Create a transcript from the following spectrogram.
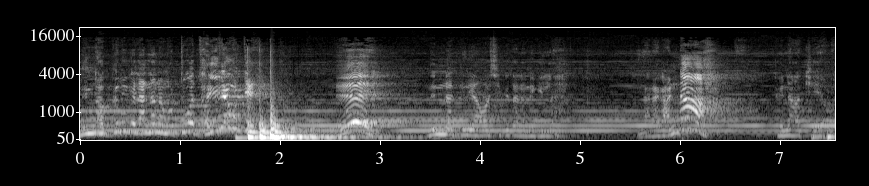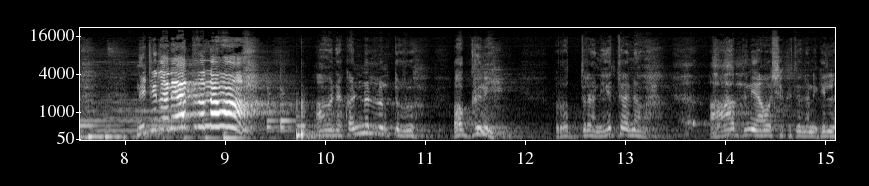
ನಿನ್ನ ಅಗ್ನಿಗೆ ನನ್ನನ್ನು ಮುಟ್ಟುವ ಧೈರ್ಯ ಉಂಟೆ. ಏ ನಿನ್ನ ಅಗ್ನಿ ಅವಶ್ಯಕತೆ ನನಗಿಲ್ಲ. ನನ್ನ ಪಿನಾಕಿಯ ನಿಟಿಲ ನೇತ್ರನವ. ಅವನ ಕಣ್ಣಲ್ಲುಂಟು ಅಗ್ನಿ, ರುದ್ರ ನೇತ್ರನವ. ಆ ಅಗ್ನಿ ಅವಶ್ಯಕತೆ ನನಗಿಲ್ಲ.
